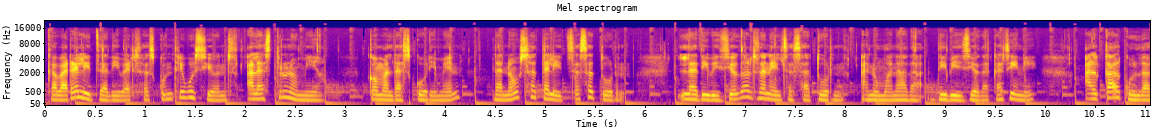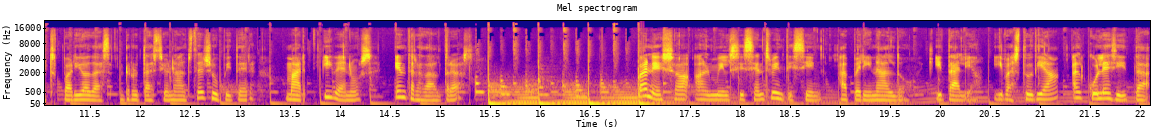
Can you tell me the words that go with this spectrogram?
que va realitzar diverses contribucions a l'astronomia, com el descobriment de nous satèl·lits de Saturn, la divisió dels anells de Saturn, anomenada divisió de Cassini, el càlcul dels períodes rotacionals de Júpiter, Mart i Venus, entre d'altres. Va néixer el 1625 a Perinaldo, Itàlia, i va estudiar al Col·legi de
